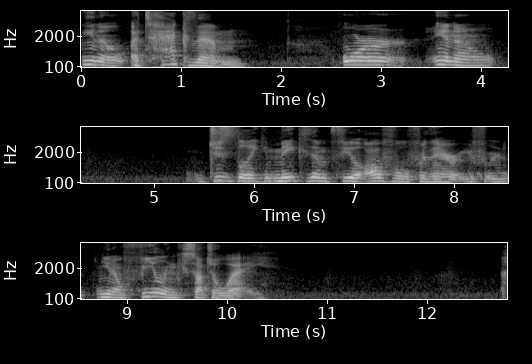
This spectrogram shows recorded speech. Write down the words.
you know, attack them? Or, you know, just, like, make them feel awful for their, for, you know, feeling such a way?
